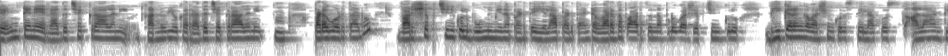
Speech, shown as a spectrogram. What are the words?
వెంటనే రథచక్రాలని కర్ణుడి యొక్క రథచక్రాలని పడగొడతాడు. వర్షపు చినుకులు భూమి మీద పడితే ఎలా పడతాయి? అంటే వరద పారుతున్నప్పుడు వర్షపు చినుకులు భీకరంగా వర్షం కురిస్తే ఇలా కురుస్తుంది అలాంటి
